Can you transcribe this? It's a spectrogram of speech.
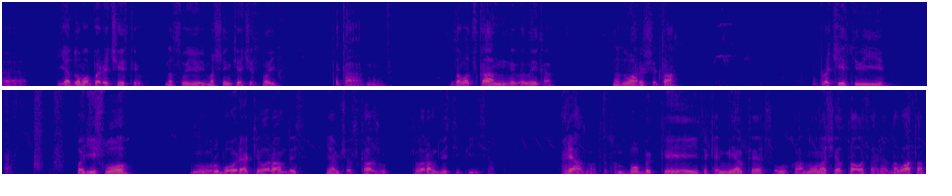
е, я вдома перечистив на своїй машинці очисної. Така, ну, заводська, невелика, на два решета. Прочистив її. Одійшло, ну, грубо говоря, кілограм десь я вам зараз скажу, кілограм 250. Грязно, це там бобики і таке мелке, шелуха. Ну, вона ще залишилася грязновата.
